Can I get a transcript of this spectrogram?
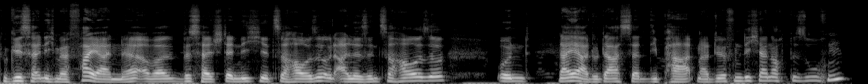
du gehst halt nicht mehr feiern, ne, aber bist halt ständig hier zu Hause und alle sind zu Hause und naja, du darfst ja, die Partner dürfen dich ja noch besuchen.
